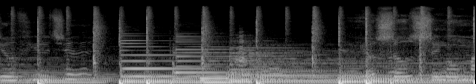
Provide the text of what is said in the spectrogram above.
your future. You're so single minded.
